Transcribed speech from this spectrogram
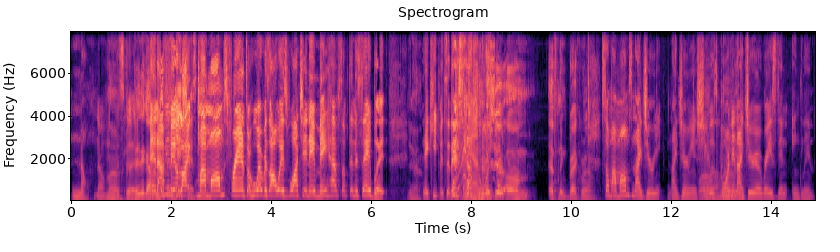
no. No, No, that's good. They, they got And I feel like my mom's friends or whoever's always watching, they may have something to say, but yeah. they keep it to themselves. And- So what's your um ethnic background? So my mom's Nigerian. Nigerian. She was born in Nigeria, raised in England.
